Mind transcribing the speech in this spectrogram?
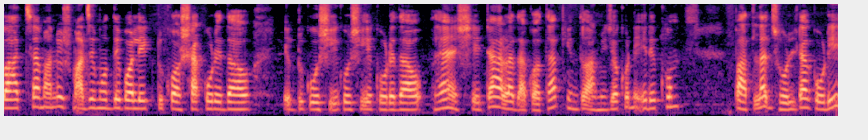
বাচ্চা মানুষ মাঝে মধ্যে বলে, একটু কষা করে দাও, একটু কষিয়ে কষিয়ে করে দাও। হ্যাঁ সেটা আলাদা কথা, কিন্তু আমি যখন এরকম পাতলা ঝোলটা করি,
